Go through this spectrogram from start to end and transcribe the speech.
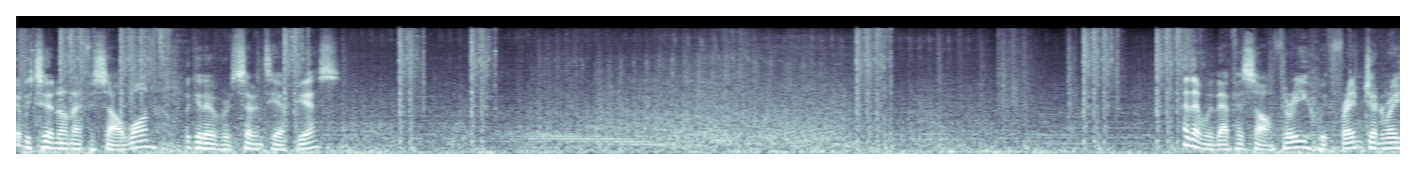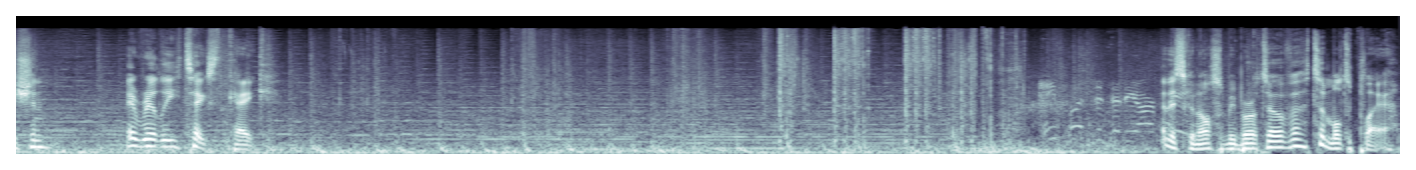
If we turn on FSR 1, we get over 70 FPS. And then with FSR 3 with frame generation, it really takes the cake. And this can also be brought over to multiplayer.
